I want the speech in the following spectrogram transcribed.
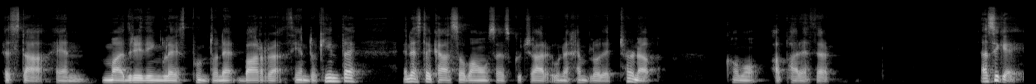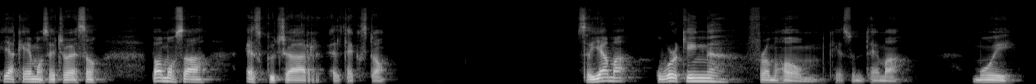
está en madridingles.net barra 115. En este caso vamos a escuchar un ejemplo de Turn Up como aparecer. Así que, ya que hemos hecho eso, vamos a escuchar el texto. Se llama Working from Home, que es un tema muy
